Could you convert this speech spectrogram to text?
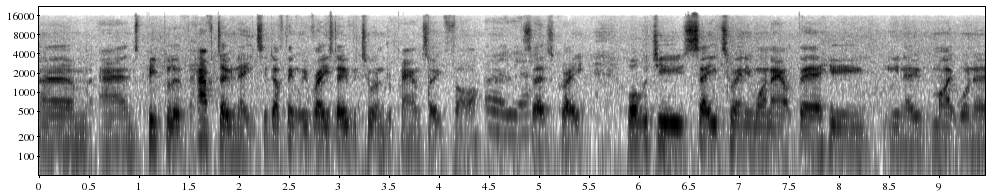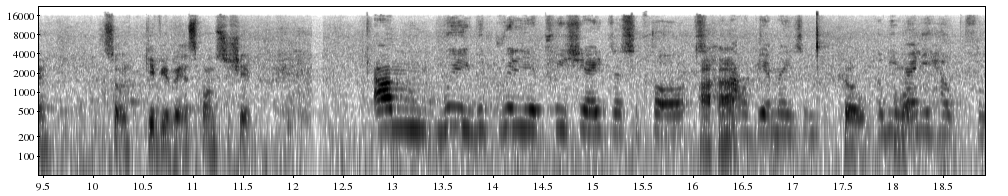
Um, and people have, have donated. I think we've raised over £200 so far. Oh yeah. So that's great. What would you say to anyone out there who, you know, might want to sort of give you a bit of sponsorship? Um, we would really appreciate the support, Uh-huh. and that would be amazing. Cool. It'll be And what- really helpful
